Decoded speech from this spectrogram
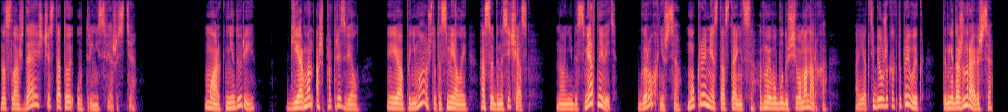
наслаждаясь чистотой утренней свежести. «Марк, не дури». Герман аж протрезвел. «Я понимаю, что ты смелый, особенно сейчас», но не бессмертный ведь. Грохнешься, мокрое место останется от моего будущего монарха. А я к тебе уже как-то привык. Ты мне даже нравишься.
